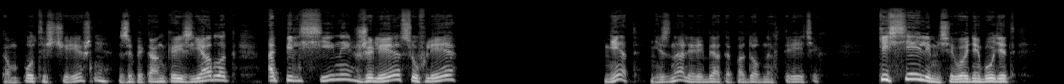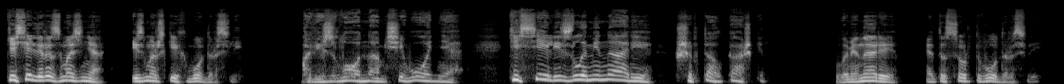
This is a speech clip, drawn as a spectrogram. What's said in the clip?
Компот из черешни, запеканка из яблок, апельсины, желе, суфле, нет, не знали ребята подобных третьих. Киселем сегодня будет кисель-размазня из морских водорослей. — Повезло нам сегодня! Кисель из ламинарии! — шептал Кашкин. Ламинарии — это сорт водорослей.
